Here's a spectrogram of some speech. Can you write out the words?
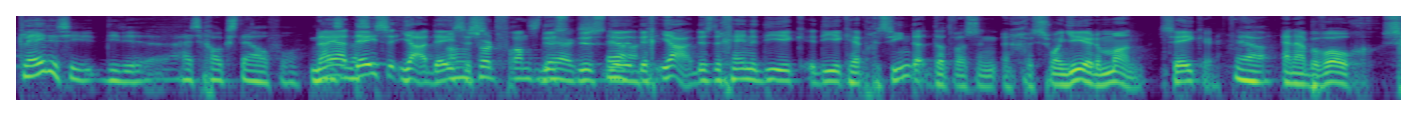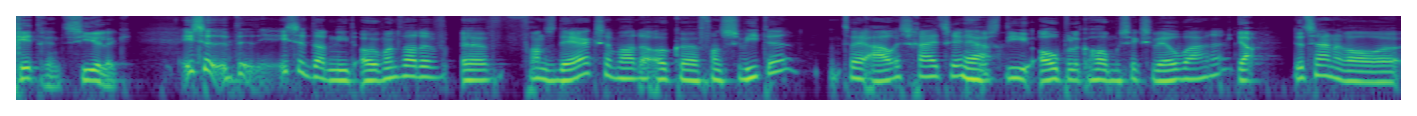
kleden die, die, die- hij zich ook stijlvol? nou ja, was- deze... Ja, deze een soort Frans dus, Derks. dus, de, Ja. de- ja, dus degene die ik, die ik heb gezien, dat, dat was een, een gesoigneerde man. Zeker. Ja. En hij bewoog schitterend, sierlijk. Is het, is het dat niet ook? Want we hadden eh, Frans Derks en we hadden ook eh, Van Swieten, twee oude scheidsrechters, Ja. die openlijk homoseksueel waren. Ja, Dat zijn er al eh,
